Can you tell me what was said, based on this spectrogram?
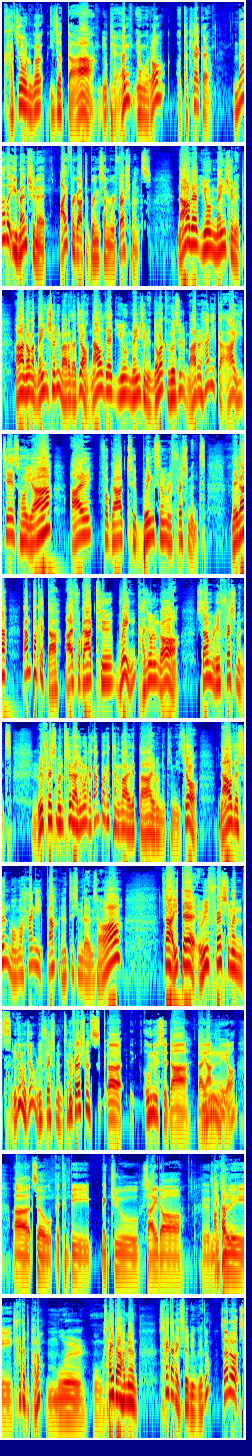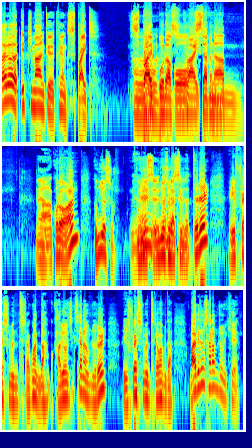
가져오는 거 잊었다. 요 표현 영어로 어떻게 할까요? Now that you mention it, I forgot to bring some refreshments. Now that you mention it. 아, 너가 mention이 말하다죠? Now that you mention it. 너가 그것을 말을 하니까, 아, 이제서야 I forgot to bring some refreshments. 내가 깜빡했다. I forgot to bring, 가져오는 거. some refreshments. refreshments를 가져오는 거 내가 깜빡했다는 거 알겠다. 이런 느낌이죠. Now that은 뭐뭐 하니까. 이런 뜻입니다. 여기서. 자, 이때 refreshments. 이게 뭐죠? refreshment. Refreshments, uh, 음료수 다 다양해요. Uh, so it could be 맥주, 사이다, 그? 막걸리, 사이다도 팔어? 물. 음, 사이다 하면 사이다가 있어요 미국에도? 사이다, 사이다 있지만 그 그냥 스프라이트. 스프라이트보다고 스프라이트. 세븐업. 음, 네. 아 그런 음료수. 네, 음료수, 음료수, 같은 음료수. 것들을 refreshment라고 한다. 뭐 가벼운 식사나 음료를 refreshment라고 합니다. 말 그대로 사람 좀 이렇게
